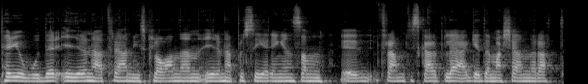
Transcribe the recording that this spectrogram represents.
perioder i den här träningsplanen, i den här pulseringen som eh, fram till skarpt läge där man känner att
